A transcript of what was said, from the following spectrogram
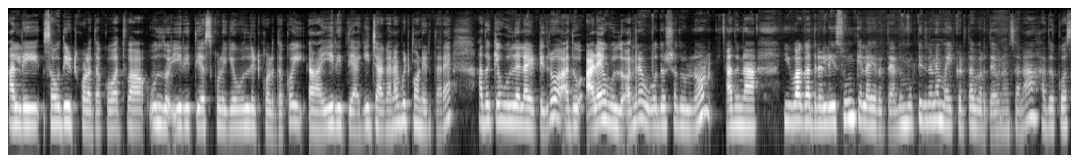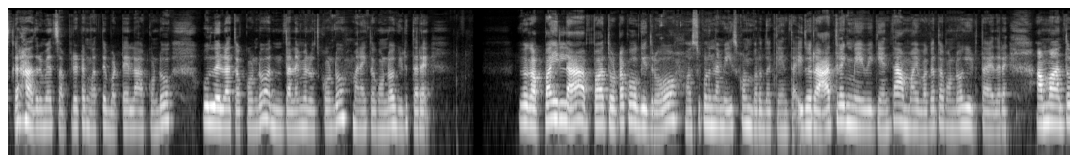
ಅಲ್ಲಿ ಸೌದಿ ಇಟ್ಕೊಳ್ಳೋದಕ್ಕೋ ಅಥವಾ ಹುಲ್ಲು ಈ ರೀತಿ ಹಸುಗಳಿಗೆ ಹುಲ್ಲು ಇಟ್ಕೊಳ್ಳೋದಕ್ಕೋ ಈ- ರೀತಿಯಾಗಿ ಜಾಗನ ಬಿಟ್ಕೊಂಡಿರ್ತಾರೆ. ಅದಕ್ಕೆ ಹುಲ್ಲೆಲ್ಲ ಇಟ್ಟಿದ್ರು. ಅದು ಹಳೆ ಹುಲ್ಲು, ಅಂದರೆ ಹೋದ ವರ್ಷದ ಹುಲ್ಲು. ಅದನ್ನು ಇವಾಗ ಅದರಲ್ಲಿ ಸುಂಕೆಲ್ಲ ಇರುತ್ತೆ. ಅದು ಮುಟ್ಟಿದ್ರೇ ಮೈ ಕಟ್ತಾ ಬರುತ್ತೆ ಒಂದೊಂದ್ಸಲ. ಅದಕ್ಕೋಸ್ಕರ ಅದ್ರ ಮೇಲೆ ಸಪ್ರೇಟಾಗಿ ಮತ್ತೆ ಬಟ್ಟೆ ಎಲ್ಲ ಹಾಕ್ಕೊಂಡು ಹುಲ್ಲೆಲ್ಲ ತಗೊಂಡು ಅದನ್ನ ತಲೆ ಮೇಲೆ ಹೊತ್ಕೊಂಡು ಮನೆಗೆ ತೊಗೊಂಡೋಗಿ ಇಡ್ತಾರೆ. ಇವಾಗ ಅಪ್ಪ ಇಲ್ಲ, ಅಪ್ಪ ತೋಟಕ್ಕೆ ಹೋಗಿದ್ರು ಹಸುಗಳನ್ನ ಮೇಯಿಸ್ಕೊಂಡು ಬರೋದಕ್ಕೆ ಅಂತ. ಇದು ರಾತ್ರಿಗೆ ಮೇವಿಗೆ ಅಂತ ಅಮ್ಮ ಇವಾಗ ತಗೊಂಡೋಗಿ ಇಡ್ತಾ ಇದ್ದಾರೆ ಅಮ್ಮ ಅಂತೂ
